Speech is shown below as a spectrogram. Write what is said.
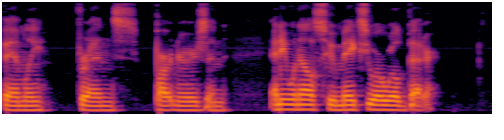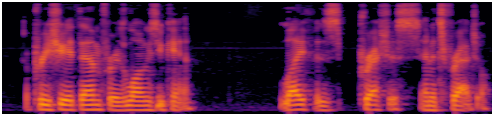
family, friends, partners, and anyone else who makes your world better. Appreciate them for as long as you can. Life is precious and it's fragile.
